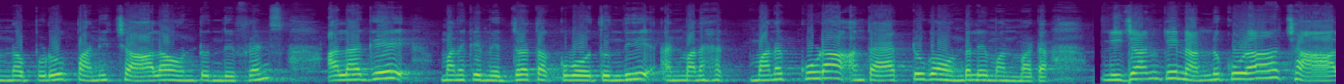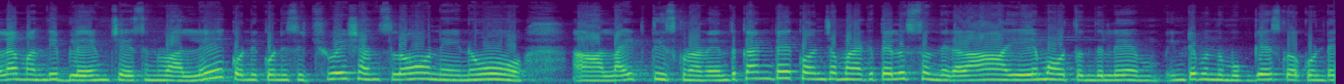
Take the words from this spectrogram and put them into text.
ఉన్నప్పుడు పని చాలా ఉంటుంది ఫ్రెండ్స్. అలాగే మనకి నిద్ర తక్కువ అవుతుంది అండ్ మన మనకు కూడా అంత యాక్టివ్గా ఉండలేమన్నమాట. నిజానికి నన్ను కూడా చాలామంది బ్లేమ్ చేసిన వాళ్ళే. కొన్ని కొన్ని సిచ్యువేషన్స్లో నేను లైట్ తీసుకున్నాను. ఎందుకంటే కొంచెం మనకి తెలుస్తుంది కదా ఏమవుతుందిలే ఇంటి ముందు ముగ్గేసుకోకుంటే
